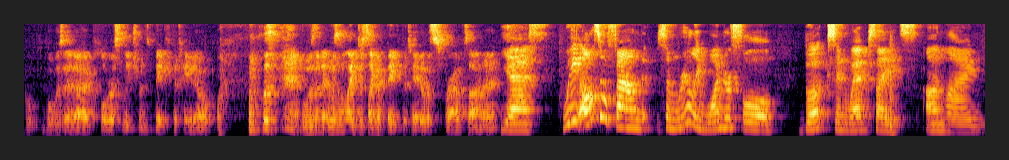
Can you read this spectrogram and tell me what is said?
what was it uh, Cloris Leachman's baked potato wasn't it wasn't like just like a baked potato with sprouts on it Yes. We also found some really wonderful books and websites online.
